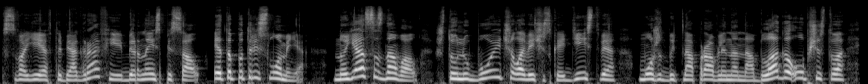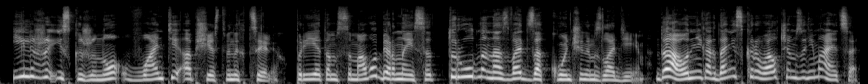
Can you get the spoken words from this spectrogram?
В своей автобиографии Бернейс писал «Это потрясло меня – но я осознавал, что любое человеческое действие может быть направлено на благо общества или же искажено в антиобщественных целях. При этом самого Бернейса трудно назвать законченным злодеем. Да, он никогда не скрывал, чем занимается,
